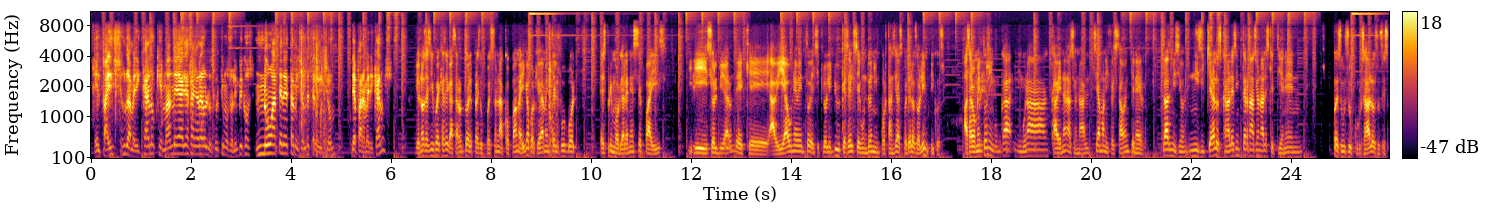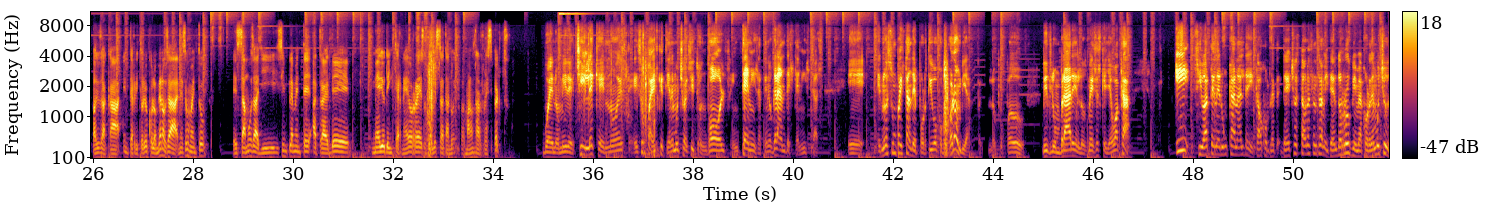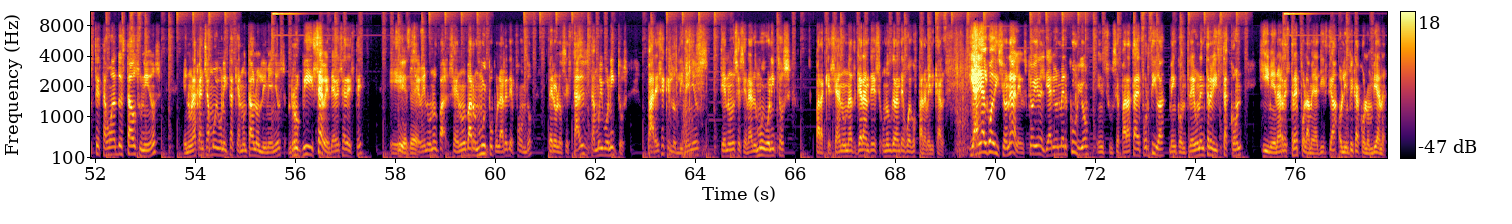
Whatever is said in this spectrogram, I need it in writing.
el país sudamericano que más medallas ha ganado en los últimos Olímpicos, no va a tener transmisión de televisión de Panamericanos. Yo no sé si fue que se gastaron todo el presupuesto en la Copa América, porque obviamente el fútbol es primordial en este país y se olvidaron de que había un evento del ciclo olímpico y que es el segundo en importancia después de los Olímpicos. Hasta el momento ninguna, ninguna cadena nacional se ha manifestado en tener transmisión, ni siquiera los canales internacionales que tienen pues su sucursal o sus espacios acá en territorio colombiano. O sea, en este momento estamos allí simplemente a través de medios de internet o redes sociales tratando de informarnos al respecto. Bueno, mire, Chile, que no es, es un país que tiene mucho éxito en golf, en tenis, ha tenido grandes tenistas. Eh, no es un país tan deportivo como Colombia, lo que puedo vislumbrar en los meses que llevo acá. Y si va a tener un canal dedicado completo. De hecho, esta hora están transmitiendo rugby. Me acordé mucho de usted. Está jugando Estados Unidos en una cancha muy bonita que han montado los limeños. Rugby 7 debe ser este. Eh, se, ven unos, se ven unos barros muy populares de fondo, pero los estadios están muy bonitos. Parece que los limeños tienen unos escenarios muy bonitos para que sean unas grandes, unos grandes Juegos Panamericanos. Y hay algo adicional, es que hoy en el diario El Mercurio, en su separata deportiva, me encontré una entrevista con Jimena Restrepo, la medallista olímpica colombiana.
